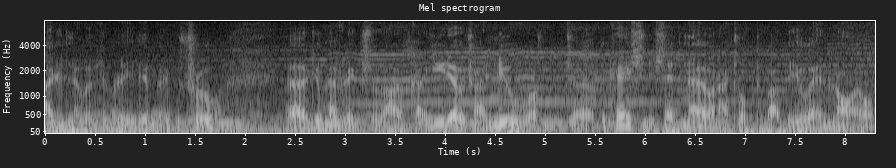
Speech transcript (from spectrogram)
I didn't know whether to believe him, but it was true uh, do you have links with Al Qaeda, which I knew wasn't uh, the case, and he said no, and I talked about the UN and oil.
